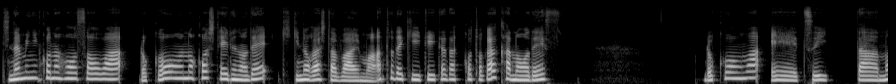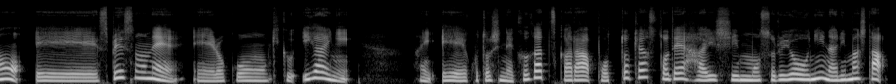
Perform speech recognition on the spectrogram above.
ちなみにこの放送は録音を残しているので、聞き逃した場合も後で聞いていただくことが可能です。録音は、えー、Twitter の、えー、スペースのね、えー、録音を聞く以外に、はい、えー、今年ね、9月からポッドキャストで配信もするようになりました。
